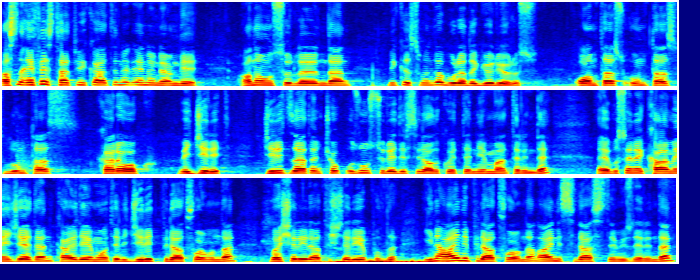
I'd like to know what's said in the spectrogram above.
Aslında Efes tatbikatının en önemli ana unsurlarından bir kısmını da burada görüyoruz. OMTAS, UMTAS, LUMTAS, Karaok ve Cirit. Cirit zaten çok uzun süredir Silahlı Kuvvetleri'nin envanterinde. E, bu sene KMC'den, KD Monteli Cirit platformundan başarıyla atışları yapıldı. Yine aynı platformdan, aynı silah sistemi üzerinden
